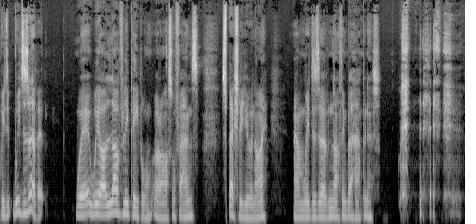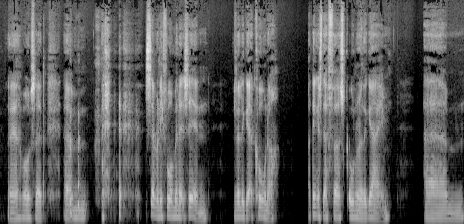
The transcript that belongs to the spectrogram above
we we deserve it. We we are lovely people, our Arsenal fans, especially you and I, and we deserve nothing but happiness. yeah, well said. Um, 74 minutes in, Villa get a corner. I think it's their first corner of the game. Um,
